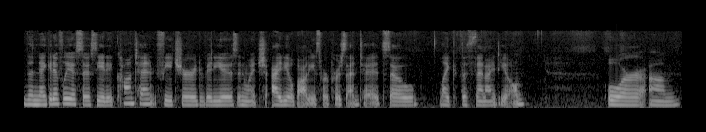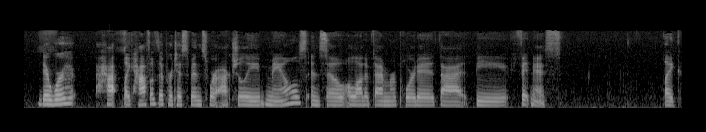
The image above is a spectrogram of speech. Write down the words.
The negatively associated content featured videos in which ideal bodies were presented, so like the thin ideal. Or um, there were ha- like half of the participants were actually males, and so a lot of them reported that the fitness, like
